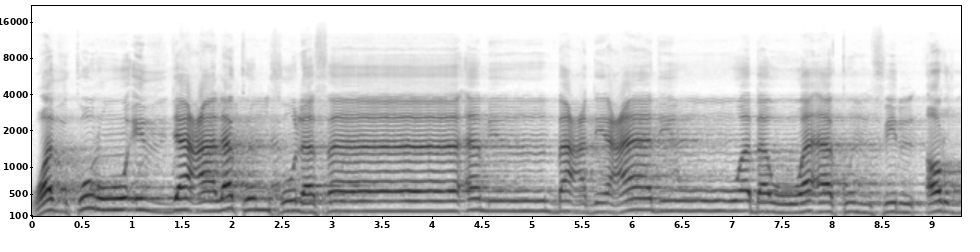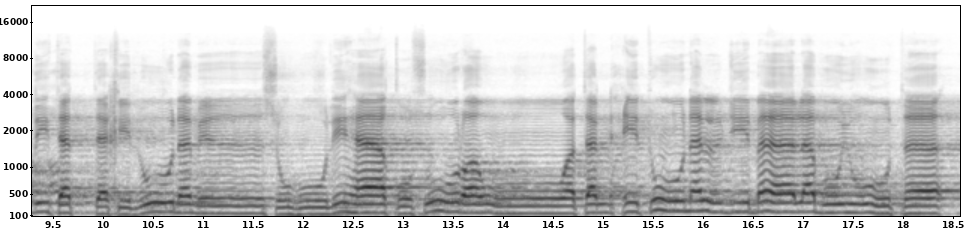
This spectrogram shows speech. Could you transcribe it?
واذكروا إذ جعلكم خلفاء من بعد عاد وبوأكم في الأرض تتخذون من سهولها قصورا وتنحتون الجبال بيوتا.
